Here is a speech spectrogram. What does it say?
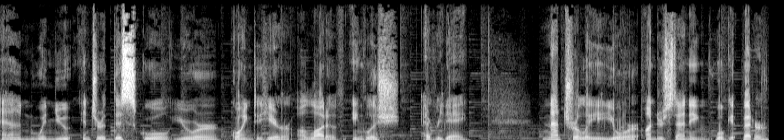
and when you enter this school, you're going to hear a lot of English every day. Naturally, your understanding will get better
